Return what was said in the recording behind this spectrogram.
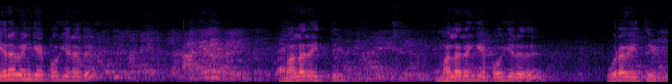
இரவு எங்கே போகிறது? மலரை தேடி. மலர் எங்கே போகிறது? உறவை தேடி.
